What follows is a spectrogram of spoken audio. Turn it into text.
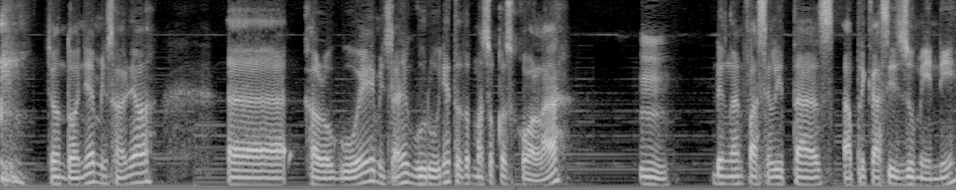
Contohnya misalnya eh, kalau gue misalnya gurunya tetap masuk ke sekolah Hmm. dengan fasilitas aplikasi Zoom ini.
